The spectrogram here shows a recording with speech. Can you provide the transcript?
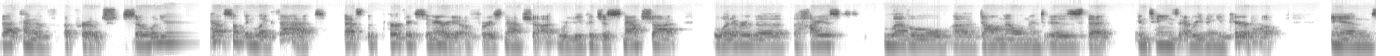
that kind of approach so when you have something like that, that's the perfect scenario for a snapshot where you could just snapshot whatever the, the highest level uh, DOM element is that contains everything you care about and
